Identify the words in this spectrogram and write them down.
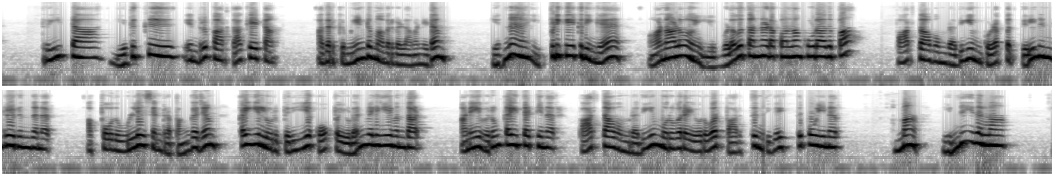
ட்ரீட்டா எதுக்கு? என்று பார்த்தா கேட்டான். அதற்கு மீண்டும் அவர்கள் அவனிடம் என்ன இப்படி கேக்குறீங்க? ஆனாலும் இவ்வளவு தன்னடக்கம்லாம் கூடாதுப்பா? பார்த்தாவும் ரதியும் குழப்பத்தில் நின்றிருந்தனர். அப்போது உள்ளே சென்ற பங்கஜம் கையில் ஒரு பெரிய கோப்பையுடன் வெளியே வந்தாள். அனைவரும் கைத்தட்டினர் பார்த்தாவும் ரதியும் ஒருவரை ஒருவர் பார்த்து திகைத்து போயினர். அம்மா என்ன இதெல்லாம்?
